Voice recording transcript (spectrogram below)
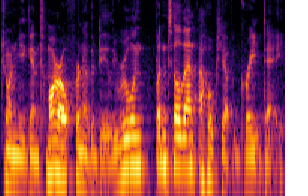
Join me again tomorrow for another daily ruling, but until then, I hope you have a great day.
